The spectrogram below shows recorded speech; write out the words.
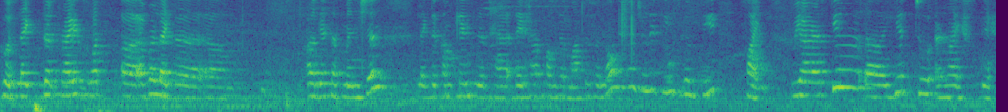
good. Like the price, whatever, like the um, our guest has mentioned, like the complaints that ha they have from the masses and all. Eventually, things will be fine. We are still uh, yet to arrive there.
